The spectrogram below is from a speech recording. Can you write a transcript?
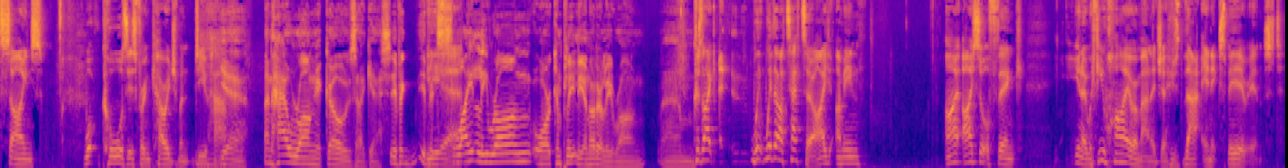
signs, what causes for encouragement do you have? yeah. And how wrong it goes, I guess. If it, if it's Yeah. slightly wrong or completely and utterly wrong. Um, because like with, with Arteta, I I mean, I I sort of think, you know, if you hire a manager who's that inexperienced,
